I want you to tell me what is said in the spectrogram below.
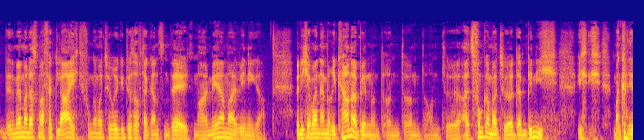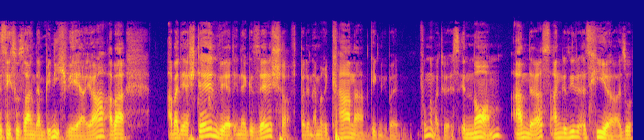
wenn man das mal vergleicht, Funkamateure gibt es auf der ganzen Welt, mal mehr, mal weniger. Wenn ich aber ein Amerikaner bin und und und und äh, als Funkamateur, dann bin ich, ich, ich, man kann jetzt nicht so sagen, dann bin ich wer, ja, aber aber der Stellenwert in der Gesellschaft bei den Amerikanern gegenüber Funkamateur ist enorm anders angesiedelt als hier. Also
